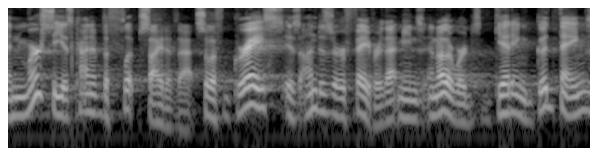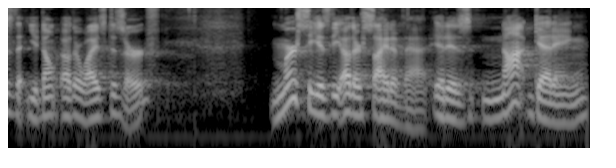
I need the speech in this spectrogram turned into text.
And mercy is kind of the flip side of that. So if grace is undeserved favor, that means, in other words, getting good things that you don't otherwise deserve. Mercy is the other side of that. It is not getting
